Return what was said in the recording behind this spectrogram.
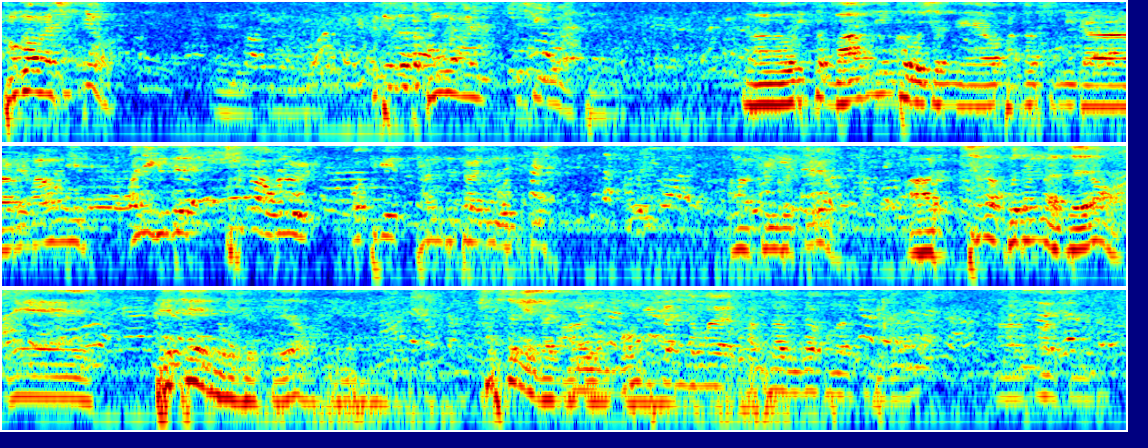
건강하시죠? 예. 아, 그때보다 더 건강하신 것 같아요. 아, 우리 또 마음님 거 오셨네요. 반갑습니다. 네, 마음님. 아니 근데 차가 오늘 어떻게 잘못됐다 해서 어떻게? 아 그러셨어요? 아, 차가 고장 나서요. 예, 대차에서 오셨어요. 예, 합성해가지고. 아유 먼길까지 정말 감사합니다. 고맙습니다. 아 고맙습니다.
